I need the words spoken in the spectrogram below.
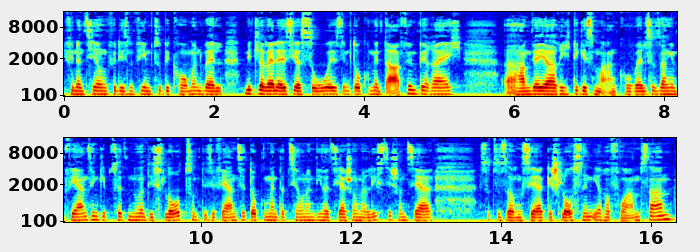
die Finanzierung für diesen Film zu bekommen, weil mittlerweile es ja so ist, im Dokumentarfilmbereich äh, haben wir ja ein richtiges Manko, weil sozusagen im Fernsehen gibt es halt nur die Slots und diese Fernsehdokumentationen, die halt sehr journalistisch und sehr sozusagen sehr geschlossen in ihrer Form sind.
